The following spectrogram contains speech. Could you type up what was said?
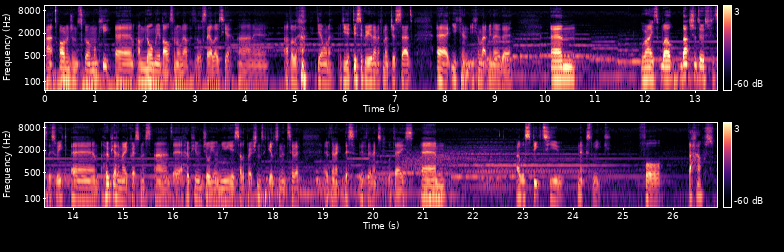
at orange underscore monkey. Um, I'm normally about, I normally have to say hello to you and uh, have a if you want to if you disagree with anything I've just said, uh, you can you can let me know there. Um, right, well that should do it for this week. Um, I hope you had a Merry Christmas and I uh, hope you enjoy your New Year's celebrations if you're listening to it over the ne- this over the next couple of days. Um, I will speak to you next week for the house.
